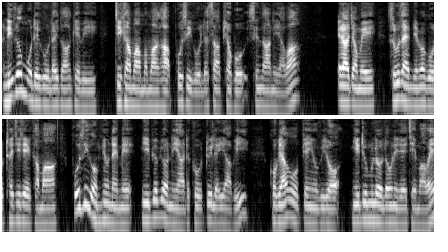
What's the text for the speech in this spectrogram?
အနည်းဆုံးမိုဒယ်ကိုလိုက်သွားခဲ့ပြီးဒီကမှာမမကဖိုးစီကိုလက်စဖျောက်ဖို့စဉ်းစားနေတာပါ။အဲဒါကြောင့်ပဲစရိုးဆိုင်ပြင်ဘက်ကိုထွက်ကြည့်တဲ့အခါမှာဖိုးစီကိုမြုပ်နိုင်မဲ့မြေပြော့ပြော့နေရာတစ်ခုတွေ့လိုက်ရပြီးကိုပြားကိုပြင်ယူပြီးတော့မြေတူးမလို့လုံးနေတဲ့အချိန်မှာပဲ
